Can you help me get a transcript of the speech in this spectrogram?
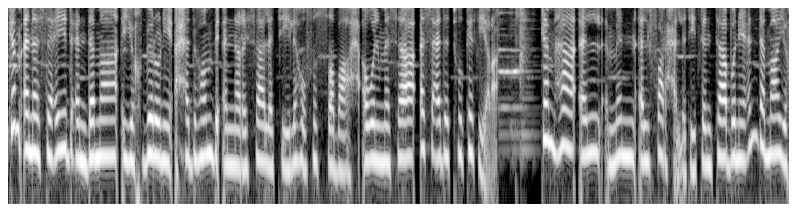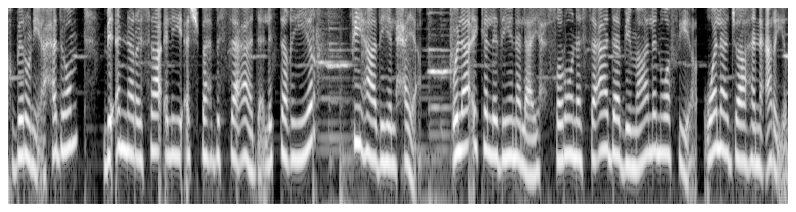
كم أنا سعيد عندما يخبرني أحدهم بأن رسالتي له في الصباح أو المساء أسعدته كثيرا. كم هائل من الفرحة التي تنتابني عندما يخبرني أحدهم بأن رسائلي أشبه بالسعادة للتغيير في هذه الحياة. أولئك الذين لا يحصرون السعادة بمال وفير ولا جاه عريض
